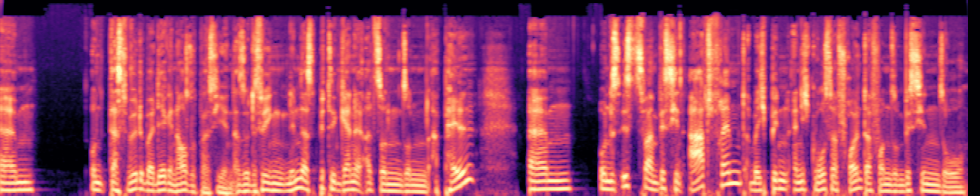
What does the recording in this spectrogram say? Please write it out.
ähm, und das würde bei dir genauso passieren. Also deswegen nimm das bitte gerne als so ein, so Appell. Ähm, und es ist zwar ein bisschen artfremd, aber ich bin eigentlich großer Freund davon, so ein bisschen so,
